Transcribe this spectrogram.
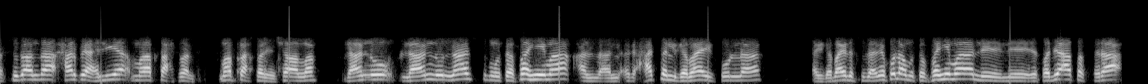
السودان ده حرب أهلية ما بتحصل ما بتحصل إن شاء الله. لأنه لأنه الناس متفهمة حتى القبائل كلها القبائل السودانية كلها متفهمة لطبيعة الصراع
